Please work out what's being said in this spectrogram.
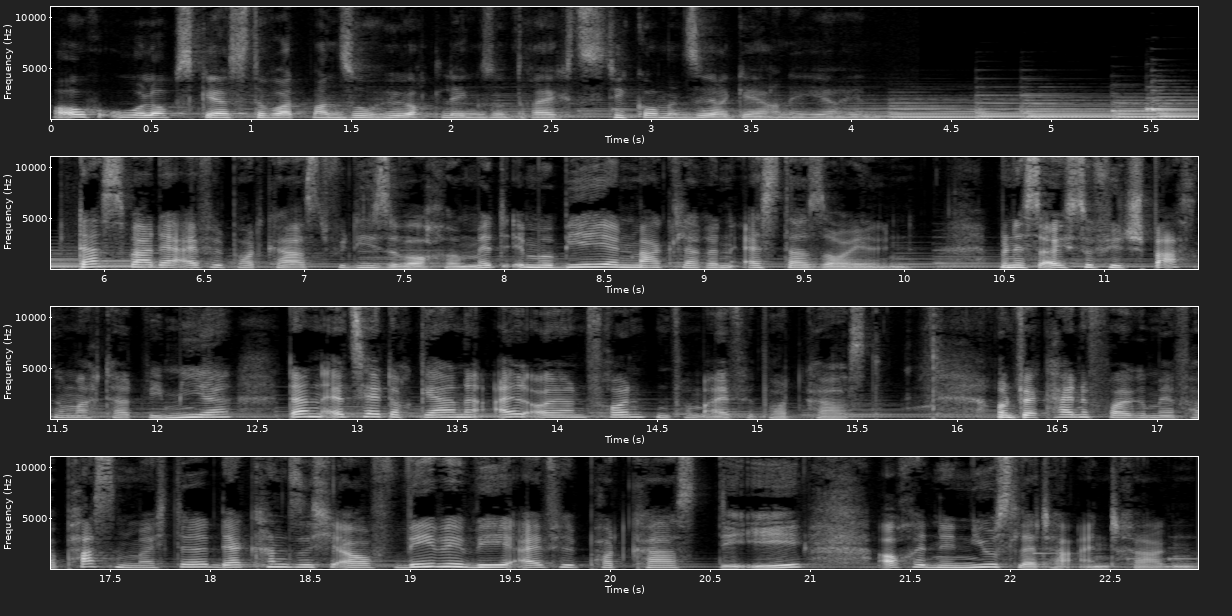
Auch Urlaubsgäste, was man so hört, links und rechts, die kommen sehr gerne hier hin. Das war der Eifel-Podcast für diese Woche mit Immobilienmaklerin Esther Säulen. Wenn es euch so viel Spaß gemacht hat wie mir, dann erzählt doch gerne all euren Freunden vom Eifel-Podcast. Und wer keine Folge mehr verpassen möchte, der kann sich auf www.eifelpodcast.de auch in den Newsletter eintragen.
